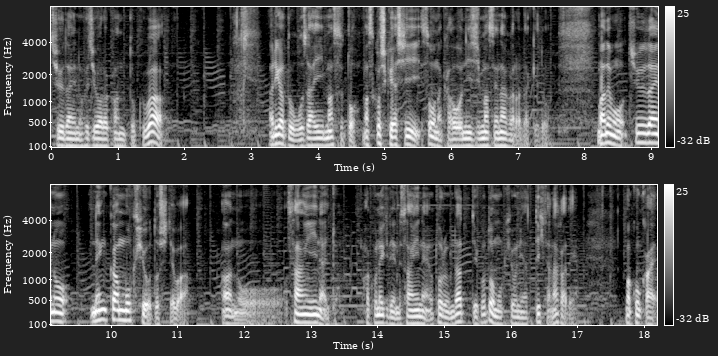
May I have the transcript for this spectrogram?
中大の藤原監督はありがとうございますと、まあ、少し悔しそうな顔をにじませながらだけど、まあ、でも中大の年間目標としてはあの3位以内と。箱根駅伝で3位以内を取るんだっていうことを目標にやってきた中で、まあ、今回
